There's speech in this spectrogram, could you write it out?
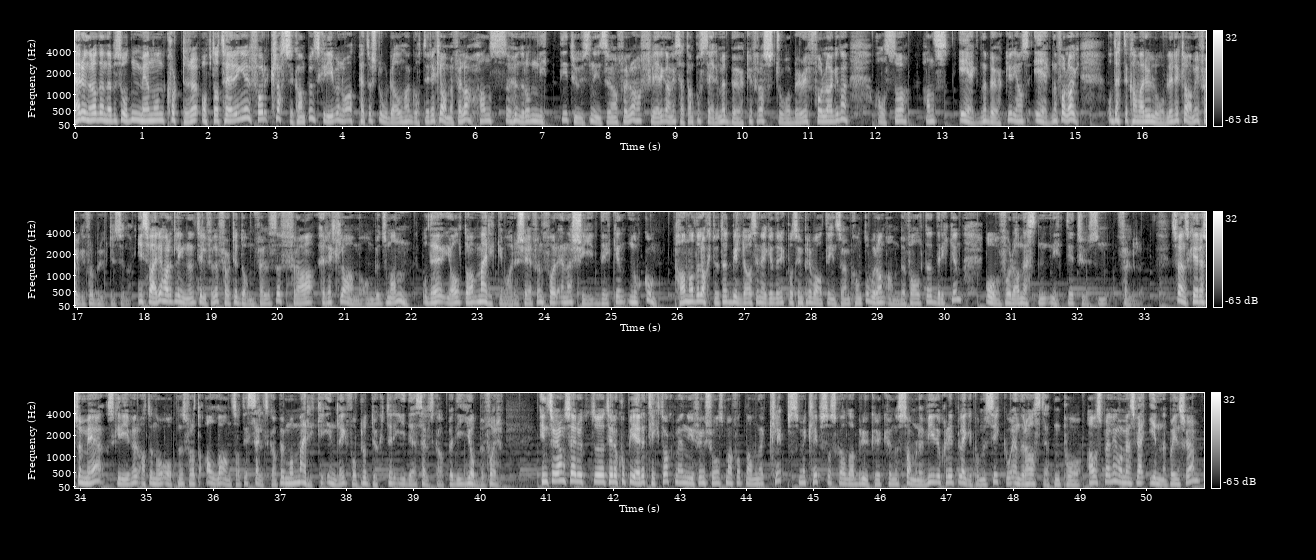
Jeg runder av denne episoden med noen kortere oppdateringer, for Klassekampen skriver nå at Petter Stordalen har gått i reklamefella. Hans 190 000 Instagram-følgere har flere ganger sett ham posere med bøker fra Strawberry-forlagene, altså hans egne bøker i hans egne forlag, og dette kan være ulovlig reklame ifølge Forbrukertilsynet. I Sverige har et lignende tilfelle ført til domfellelse fra Reklameombudsmannen, og det gjaldt da merkevaresjefen for energidrikken Noco. Han hadde lagt ut et bilde av sin egen drikk på sin private Instagram-konto, hvor han anbefalte drikken overfor da nesten 90 000 følgere. Svenske Resumé skriver at det nå åpnes for at alle ansatte i selskapet må merke innlegg for produkter i det selskapet de jobber for. Instagram ser ut til å kopiere TikTok med en ny funksjon som har fått navnet Clips. Med Clips skal da brukere kunne samle videoklipp, legge på musikk og endre hastigheten på avspilling. Og mens vi er inne på Instagram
